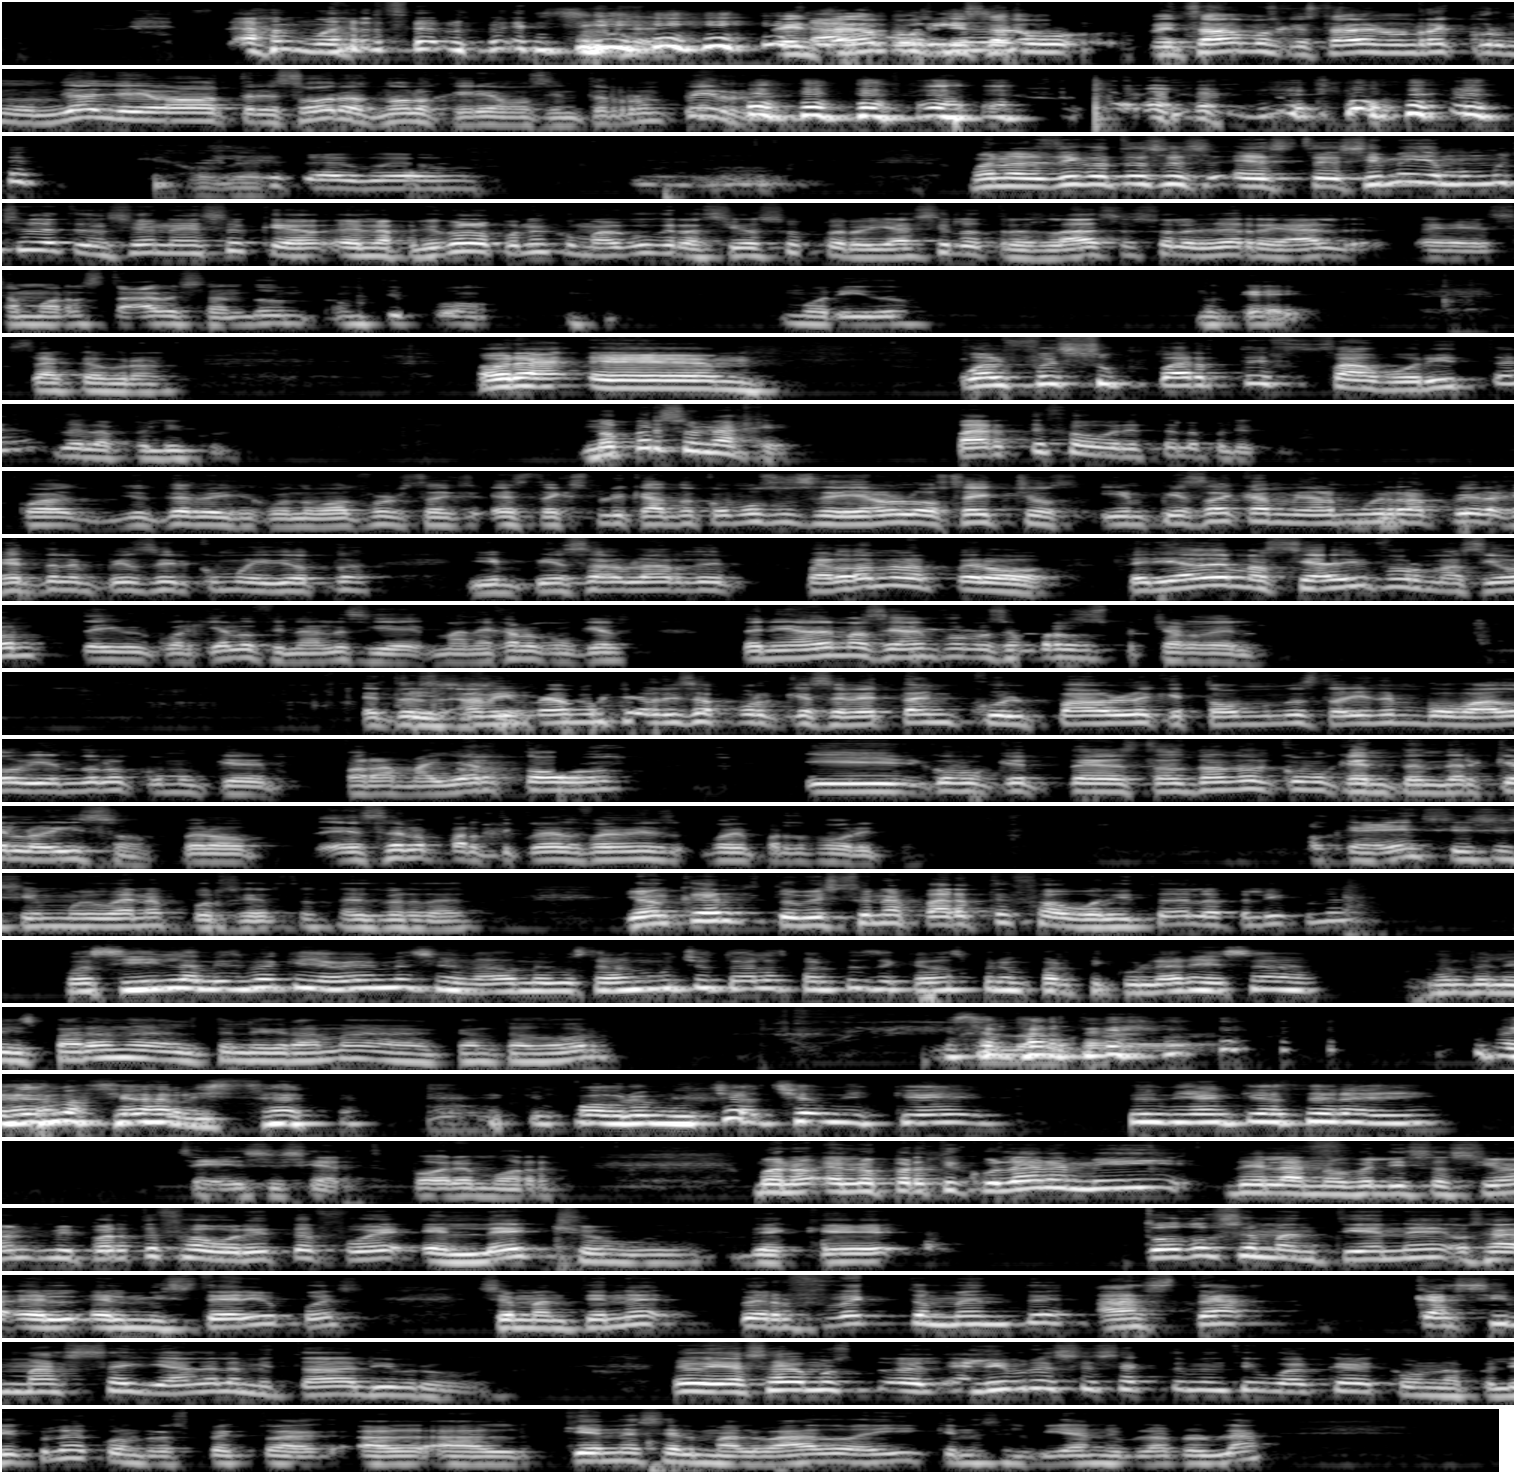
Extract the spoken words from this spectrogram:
Estaba muerto, Sí. Pensábamos que, estaba, pensábamos que estaba en un récord mundial, ya llevaba tres horas, no lo queríamos interrumpir. Qué joder. huevo. Bueno, les digo, entonces, este, sí me llamó mucho la atención eso, que en la película lo ponen como algo gracioso, pero ya si lo trasladas eso a la vida real, eh, esa morra estaba besando a un, tipo morido. Ok, está cabrón. Ahora, em, ¿cuál fue su parte favorita de la película? No personaje, parte favorita de la película yo te dije, cuando Watford está, explicando cómo sucedieron los hechos y empieza a caminar muy rápido y la gente le empieza a ir como idiota y empieza a hablar de, perdóname, pero tenía demasiada información, te digo, en cualquiera de los finales y manéjalo como quieras, tenía demasiada información para sospechar de él. Entonces, a mí me da mucha risa porque se ve tan culpable que todo el mundo está bien embobado viéndolo como que para mallar todo y como que te estás dando como que a entender que lo hizo, pero ese en lo particular fue mi, fue mi parte favorita. Ok, sí, sí, sí, muy buena, por cierto, es verdad. Jonker, ¿tuviste una parte favorita de la película? Pues sí, la misma que ya había mencionado. Me gustaron mucho todas las partes de Caos, pero en particular esa donde le disparan al telegrama cantador. Esa parte me da demasiada risa. Qué pobre muchacha, ni qué tenían que hacer ahí. Sí, sí, es cierto. Pobre morra. Bueno, en lo particular a mí de la novelización, mi parte favorita fue el hecho de que todo se mantiene, o sea, el, misterio, pues, se mantiene perfectamente hasta casi más allá de la mitad del libro, güey. ya sabemos, el, libro es exactamente igual que con la película con respecto a, quién es el malvado ahí, quién es el villano y bla, bla, bla.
